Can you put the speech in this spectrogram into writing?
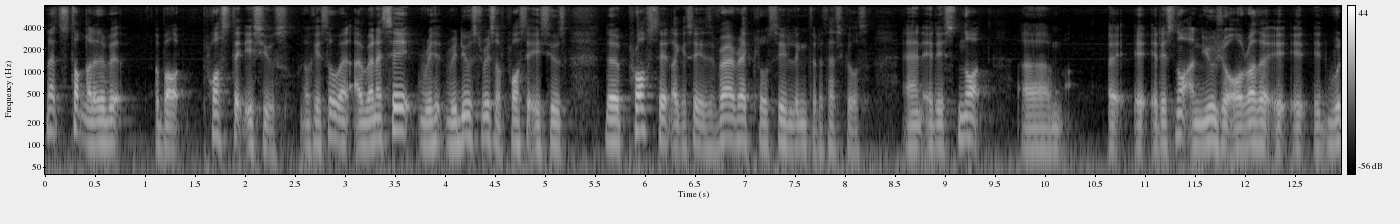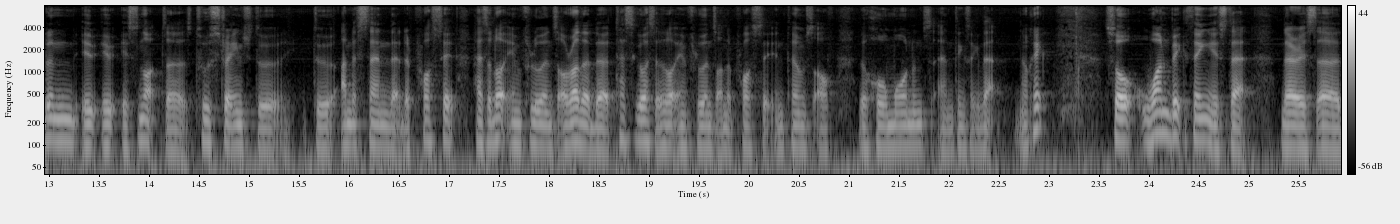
let's talk a little bit about prostate issues. Okay, so when I, when I say re- reduced risk of prostate issues, the prostate, like I say, is very very closely linked to the testicles, and it is not. Um, it, it is not unusual, or rather, it, it, it wouldn't. It, it's not uh, too strange to to understand that the prostate has a lot of influence, or rather, the testicles has a lot of influence on the prostate in terms of the hormones and things like that. Okay, so one big thing is that there is uh,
